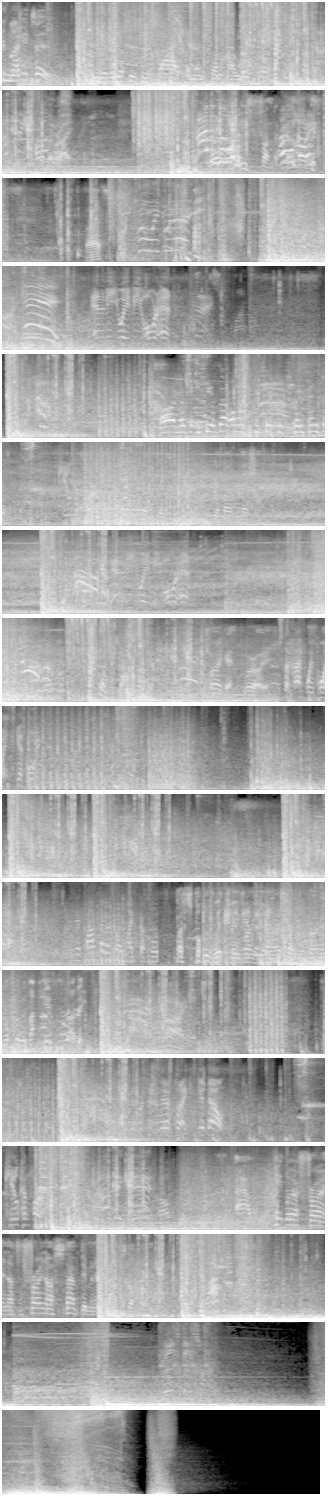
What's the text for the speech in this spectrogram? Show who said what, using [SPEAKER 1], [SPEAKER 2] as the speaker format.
[SPEAKER 1] is
[SPEAKER 2] not
[SPEAKER 1] mine.
[SPEAKER 2] you too. You were looking to the side and then somehow you
[SPEAKER 1] Oh,
[SPEAKER 2] right.
[SPEAKER 1] Ah, there's another
[SPEAKER 2] Oh,
[SPEAKER 1] one!
[SPEAKER 2] you thunder
[SPEAKER 1] Oh, got him!
[SPEAKER 2] Nice.
[SPEAKER 3] Throwing grenade!
[SPEAKER 1] Hey!
[SPEAKER 3] Enemy UAV overhead.
[SPEAKER 2] Oh no, get your shields out. I want to see the space anything.
[SPEAKER 3] Kill confirmed.
[SPEAKER 2] Kill, please. Your phone permission.
[SPEAKER 3] Enemy UAV overhead.
[SPEAKER 2] Try again. Where are you?
[SPEAKER 3] It's the halfway point. Get moving.
[SPEAKER 1] Is it faster? I don't like the whole.
[SPEAKER 2] I spawned literally in front of you and I started running off to the back end running.
[SPEAKER 3] Enemy precision airstrike. Get down. Kill confirmed.
[SPEAKER 2] Hit where I was throwing. I've thrown, I stabbed him and then off him.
